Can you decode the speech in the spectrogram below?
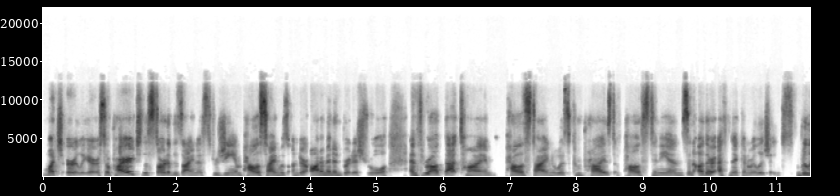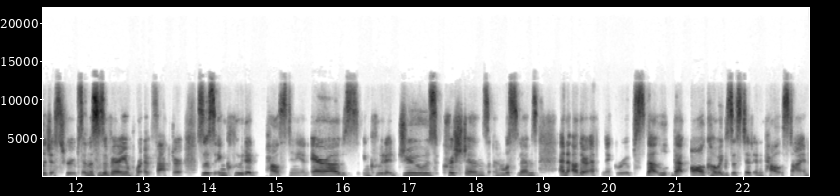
much earlier. So prior to the start of the Zionist regime, Palestine was under Ottoman and British rule. And throughout that time, Palestine was comprised of Palestinians and other ethnic and religious, religious groups. And this is a very important factor. So this included Palestinian Arabs, included Jews, Christians, and Muslims, and other ethnic groups that, that all coexisted in Palestine.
